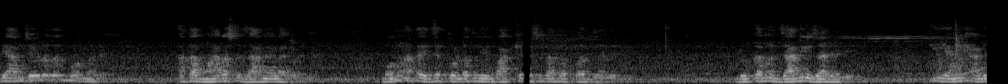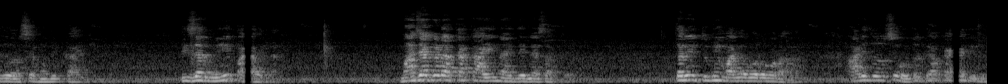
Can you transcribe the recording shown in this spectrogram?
ते आमच्या विरोधात बोलणार आहे आता महाराष्ट्र जाण्याला लागलं म्हणून आता याच्या तोंडातून हे वाक्य सुद्धा आता बंद झालेली लोकांना जाणीव झालेली की यांनी अडीच वर्षामध्ये काय केलं. ती जर मीही पाहिला माझ्याकडे आता काही नाही देण्यासारखं. तरी तुम्ही माझ्या बरोबर आहात. अडीच वर्ष होतं तेव्हा काय दिलं?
